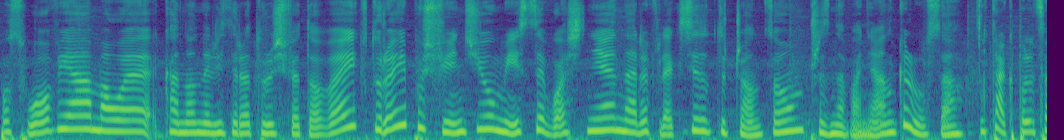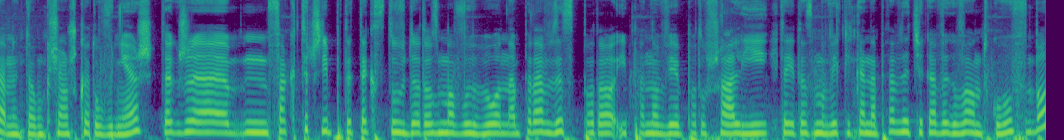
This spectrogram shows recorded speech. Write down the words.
posłowia, małe kanony literatury światowej, w której poświęcił miejsce właśnie na refleksję dotyczącą przyznawania Angelusa. Tak, polecamy tą książkę również. Także m, mm, faktycznie pretekstów do rozmowy było naprawdę sporo i panowie poruszali w tej rozmowie kilka naprawdę ciekawych wątków, bo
